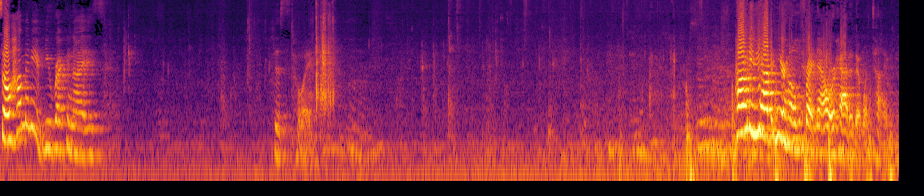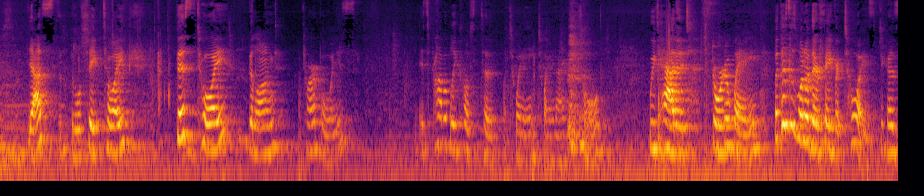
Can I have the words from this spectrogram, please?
So, how many of you recognize this toy. How many of you have it in your homes right now or had it at one time? Yes, little shaped toy. This toy belonged to our boys. It's probably close to 28, 29 years old. We've had it stored away, but this is one of their favorite toys because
